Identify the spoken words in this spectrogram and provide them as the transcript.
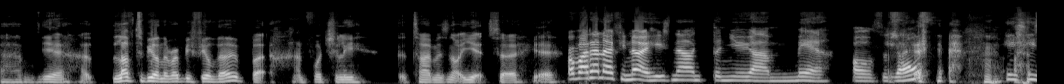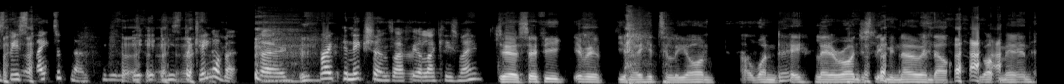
um, yeah, I'd love to be on the rugby field though, but unfortunately the time is not yet. So yeah. Rob, I don't know if you know, he's now the new um, mayor of Lyon. he's he's best mates with him. He, he, he's the king of it. So great connections. I feel like he's made. Yeah. So if you ever you know head to Lyon. Uh, one day later on, just let me know and I'll up, man.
